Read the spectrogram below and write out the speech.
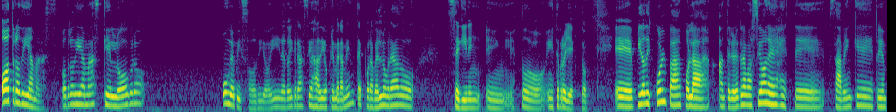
Otro día más, otro día más que logro un episodio y le doy gracias a Dios primeramente por haber logrado seguir en, esto, en este proyecto. Eh, pido disculpas por las anteriores grabaciones. Este, saben que estoy em,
